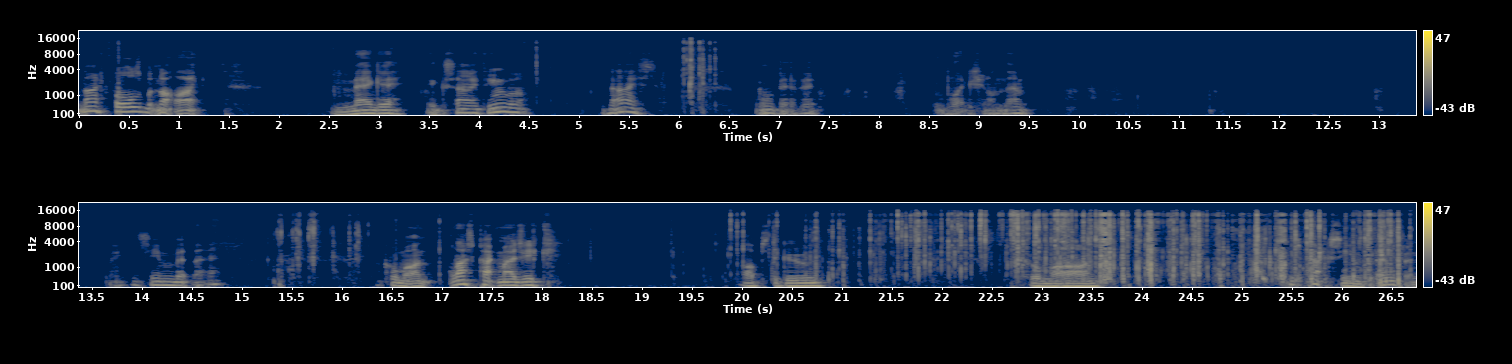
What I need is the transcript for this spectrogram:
Nice balls, but not like mega exciting, but nice. A little bit of it. Reflection on them. You can see them a bit there. Come on. Last pack magic. Obstagoon. Come on. This pack seems open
